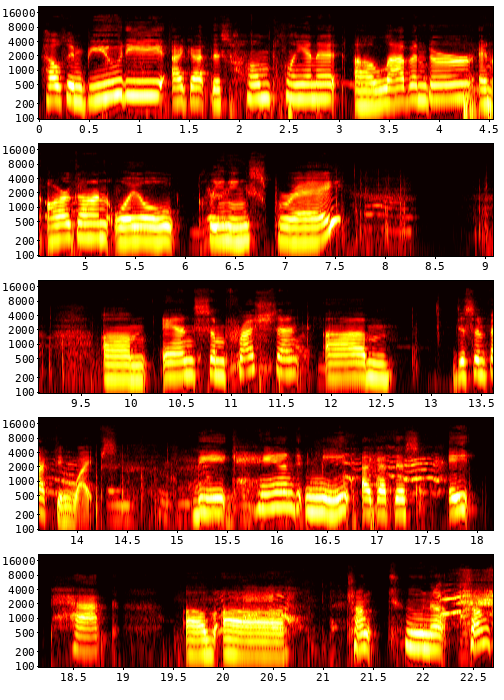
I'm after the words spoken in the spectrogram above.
health and beauty, I got this Home Planet uh, lavender and argan oil cleaning spray um, and some fresh scent um, disinfecting wipes. The canned meat, I got this eight pack of uh, chunk tuna, chunk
